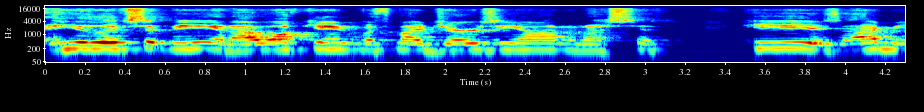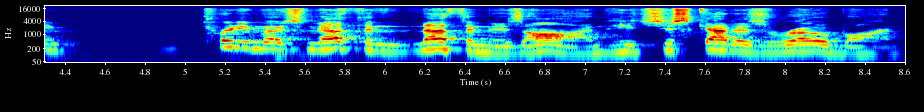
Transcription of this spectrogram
he looks at me, and I walk in with my jersey on, and I said, "He is." I mean, pretty much nothing. Nothing is on. He's just got his robe on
